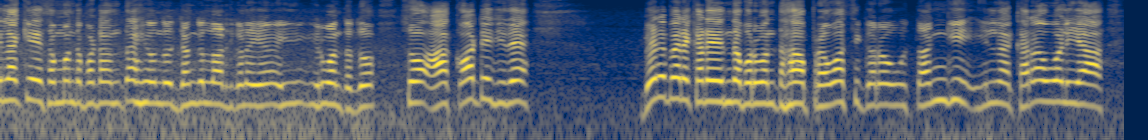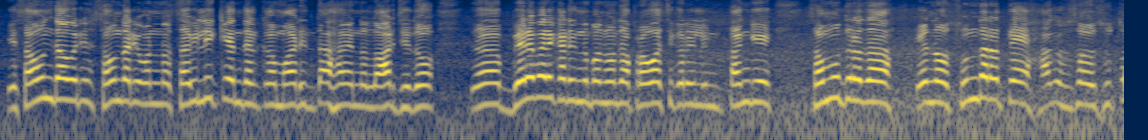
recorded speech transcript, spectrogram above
ಇಲಾಖೆಗೆ ಸಂಬಂಧಪಟ್ಟಂತಹ ಒಂದು ಜಂಗಲ್ ಲಾಡ್ಜ್ಗಳು ಇರುವಂಥದ್ದು. ಸೊ ಆ ಕಾಟೇಜ್ ಇದೆ. ಬೇರೆ ಬೇರೆ ಕಡೆಯಿಂದ ಬರುವಂತಹ ಪ್ರವಾಸಿಗರು ತಂಗಿ ಇಲ್ಲಿನ ಕರಾವಳಿಯ ಈ ಸೌಂದರ್ಯ ಸೌಂದರ್ಯವನ್ನು ಸವಿಲಿಕೆ ಅಂತ ಮಾಡಿದಂತಹ ಏನು ಲಾಡ್ಜ್ ಇದು ಬೇರೆ ಬೇರೆ ಕಡೆಯಿಂದ ಬಂದಂಥ ಪ್ರವಾಸಿಗರು ಇಲ್ಲಿ ತಂಗಿ ಸಮುದ್ರದ ಏನು ಸುಂದರತೆ ಹಾಗೂ ಸುತ್ತ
